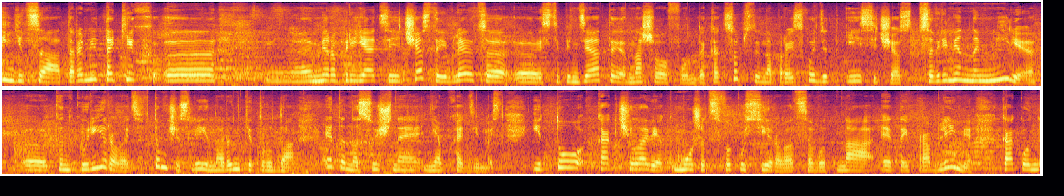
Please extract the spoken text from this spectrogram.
инициаторами таких э, э, мероприятий часто являются э, стипендиаты нашего фонда, как, собственно, происходит и сейчас. В современном мире э, конкурировать, в том числе и на рынке труда, это насущная необходимость. И то, как человек может сфокусироваться вот на этой проблеме, как он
